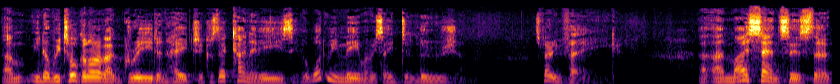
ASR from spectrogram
Um, you know, we talk a lot about greed and hatred because they're kind of easy, but what do we mean when we say delusion? It's very vague. Uh, and my sense is that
